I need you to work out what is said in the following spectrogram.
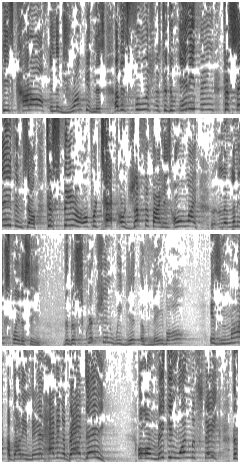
He's cut off in the drunkenness of his foolishness to do anything to save himself, to spare or protect or justify his own life. L- let me explain this to you. The description we get of Nabal is not about a man having a bad day or, making one mistake. The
